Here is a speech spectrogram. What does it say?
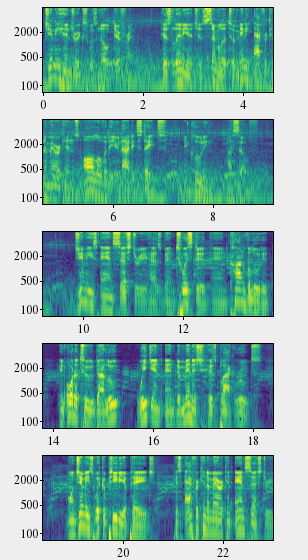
Jimi Hendrix was no different. His lineage is similar to many African Americans all over the United States, including myself. Jimmy's ancestry has been twisted and convoluted in order to dilute, weaken, and diminish his black roots. On Jimmy's Wikipedia page, his African American ancestry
